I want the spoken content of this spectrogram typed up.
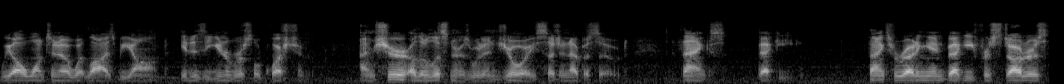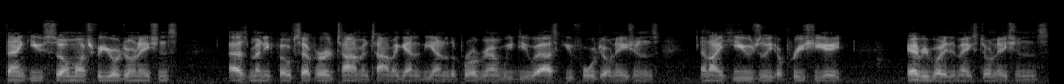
We all want to know what lies beyond. It is a universal question. I'm sure other listeners would enjoy such an episode. Thanks, Becky. Thanks for writing in, Becky. For starters, thank you so much for your donations. As many folks have heard time and time again at the end of the program, we do ask you for donations, and I hugely appreciate everybody that makes donations.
